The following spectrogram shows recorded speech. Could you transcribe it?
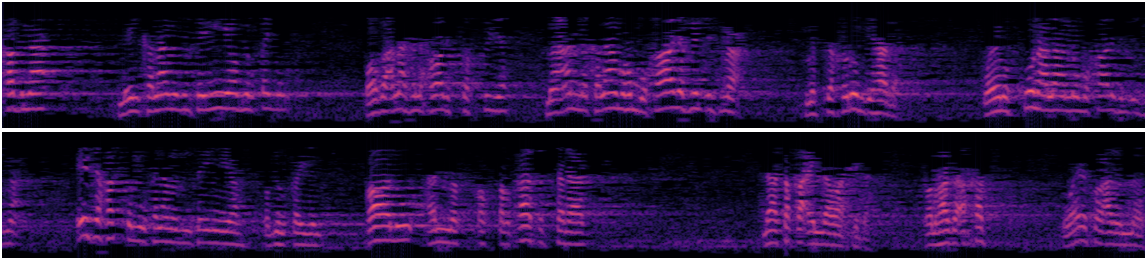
أخذنا من كلام ابن تيمية وابن القيم ووضعناه في الأحوال الشخصية مع أن كلامهم مخالف للإجماع. يفتخرون بهذا. وينصون على أنه مخالف للإجماع. إيش أخذتم من كلام ابن تيمية وابن القيم؟ قالوا أن الطلقات الثلاث لا تقع إلا واحدة. قالوا هذا أخف. وايسر على الناس.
